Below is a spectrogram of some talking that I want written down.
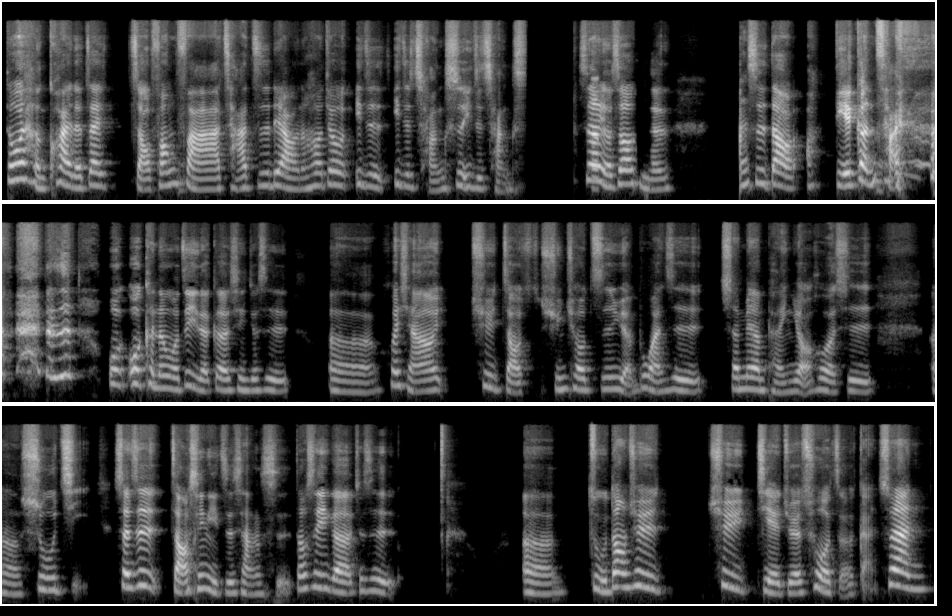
都会很快的在找方法啊，查资料，然后就一直一直尝试，一直尝试。虽然有时候可能尝试到啊跌更惨，但是我我可能我自己的个性就是，呃，会想要去找寻求资源，不管是身边的朋友，或者是呃书籍，甚至找心理咨商师，都是一个就是呃主动去去解决挫折感，虽然。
